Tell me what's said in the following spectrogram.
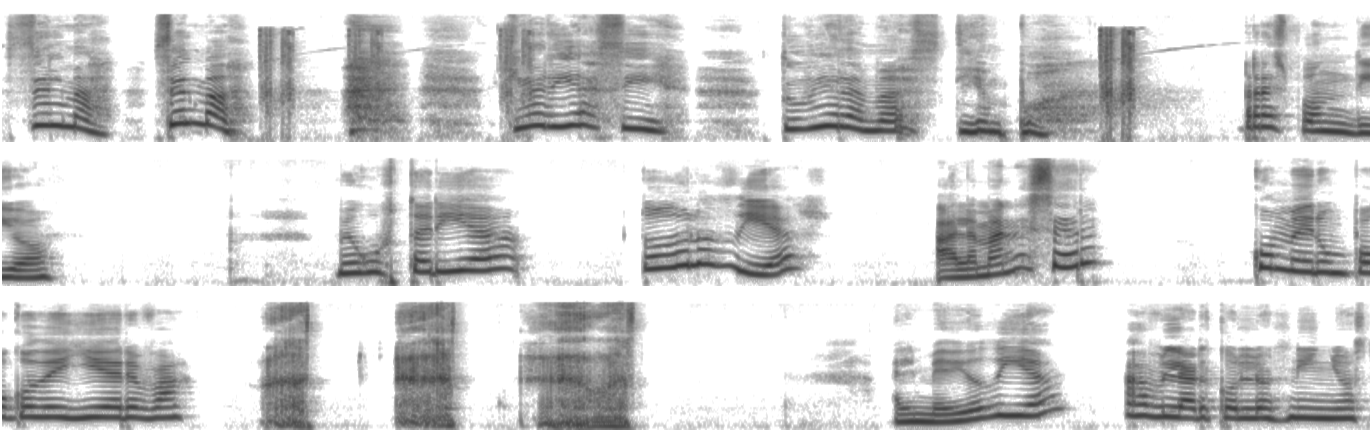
Selma, Selma, ¿qué haría si tuviera más tiempo? respondió, me gustaría todos los días, al amanecer, comer un poco de hierba. Al mediodía, hablar con los niños.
